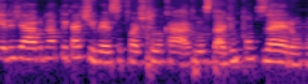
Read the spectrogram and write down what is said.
e ele já abre no aplicativo. Aí você pode colocar a velocidade 1.0,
